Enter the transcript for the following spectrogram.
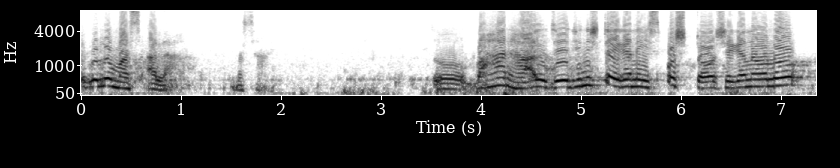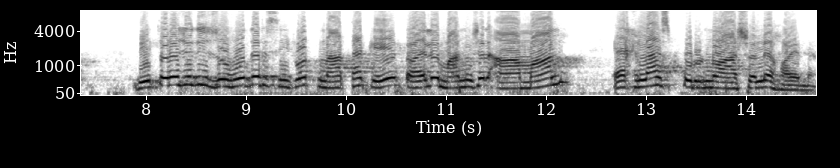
এগুলো মাস আলা মাসাই তো বাহার হাল যে জিনিসটা এখানে স্পষ্ট, সেখানে হলো ভিতরে যদি জোহদের সিফত না থাকে, তাহলে মানুষের আমাল এখলাস পূর্ণ আসলে হয় না।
